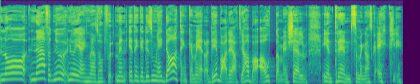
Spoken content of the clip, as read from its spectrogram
Nå, nej, för nu, nu är jag inte mer så hoppfull. Men jag tänker det som jag idag tänker mera, det är bara det att jag har bara outat mig själv i en trend som är ganska äcklig.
